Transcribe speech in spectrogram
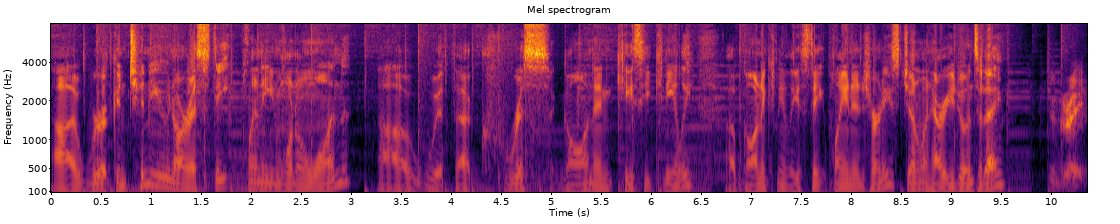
Uh, we're continuing our estate planning 101 uh, with uh, Chris Gaughan and Casey Keneally of Gaughan and Keneally Estate Planning Attorneys. Gentlemen, how are you doing today? Doing great.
